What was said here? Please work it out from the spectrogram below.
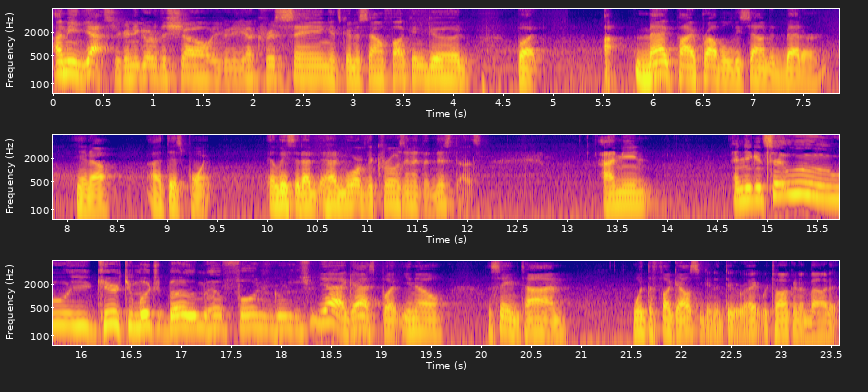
I mean, yes, you're gonna go to the show. You're gonna hear Chris sing. It's gonna sound fucking good, but uh, Magpie probably sounded better. You know, at this point. At least it had, it had more of the Crowes in it than this does. I mean, and you can say, oh, you care too much about them, have fun and go to the show. Yeah, I guess, but you know, at the same time, what the fuck else are you gonna do, right? We're talking about it.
